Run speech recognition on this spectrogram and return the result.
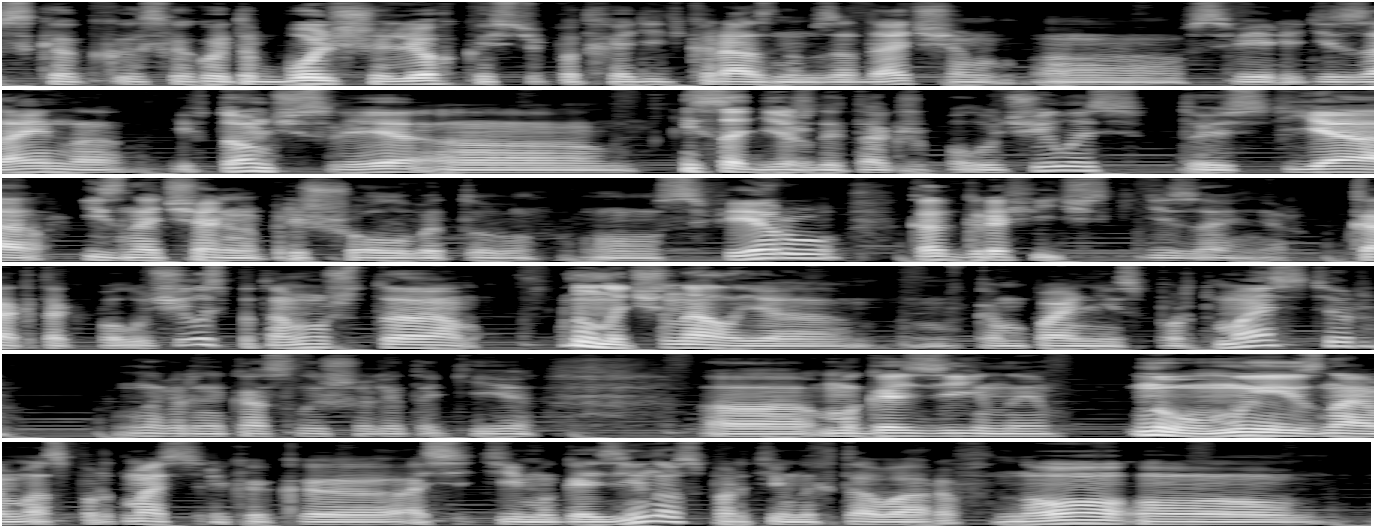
с, как- с какой-то большей легкостью гибкостью подходить к разным задачам э, в сфере дизайна, и в том числе э, и с одеждой также получилось. То есть я изначально пришел в эту э, сферу как графический дизайнер. Как так получилось? Потому что, ну, начинал я в компании Спортмастер, наверняка слышали такие э, магазины. Ну, мы знаем о спортмастере как э, о сети магазинов спортивных товаров, но э,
